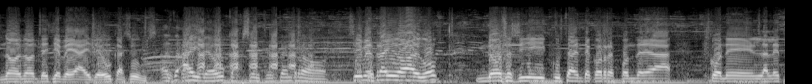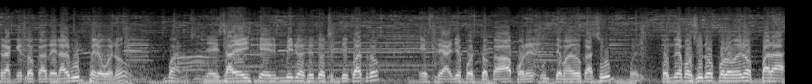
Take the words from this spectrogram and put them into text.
No, no de GBA y de Uca Subs. Ai, de Uca, tens raó. Sí, me he traído algo. No sé si justamente corresponderá con el- la letra que toca del álbum, pero bueno. Bueno, ya sabéis que en 1984, este año, pues tocaba poner un tema de Ukasum. Pues pondremos uno por lo menos para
